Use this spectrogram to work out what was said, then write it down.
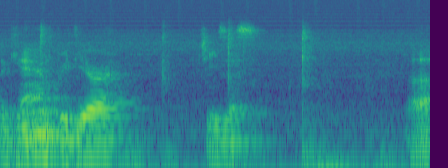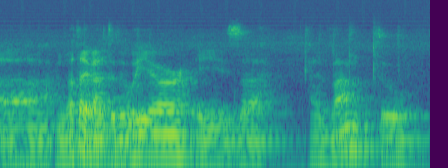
Again, prettier. Jesus. Uh, and what I want to do here is uh, I want to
